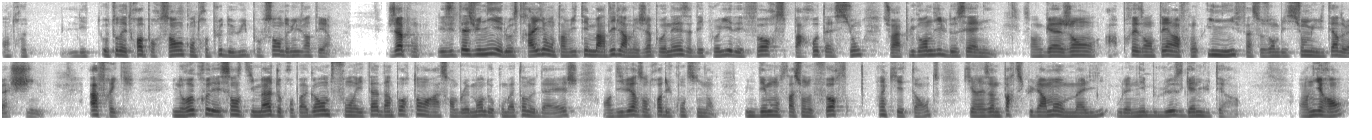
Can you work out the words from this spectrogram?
autour des 3% contre plus de 8% en 2021. Japon. Les États-Unis et l'Australie ont invité mardi l'armée japonaise à déployer des forces par rotation sur la plus grande île d'Océanie, s'engageant à présenter un front uni face aux ambitions militaires de la Chine. Afrique. Une recrudescence d'images de propagande font état d'importants rassemblements de combattants de Daesh en divers endroits du continent. Une démonstration de force inquiétante qui résonne particulièrement au Mali où la nébuleuse gagne du terrain. En Iran,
